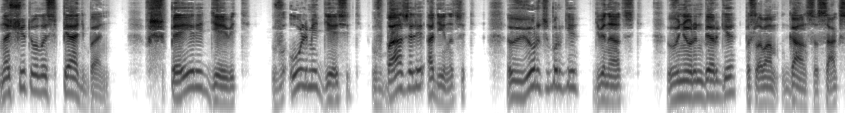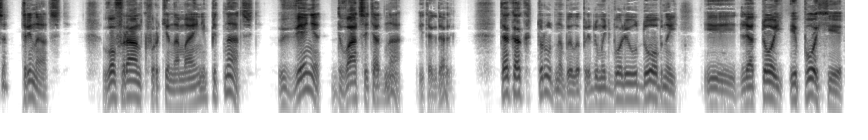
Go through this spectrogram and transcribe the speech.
насчитывалось пять бань, в Шпейере — девять, в Ульме — десять, в Базеле — одиннадцать, в Вюрцбурге — двенадцать, в Нюрнберге, по словам Ганса Сакса, 13, во Франкфурте на Майне 15, в Вене 21 и так далее. Так как трудно было придумать более удобный и для той эпохи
